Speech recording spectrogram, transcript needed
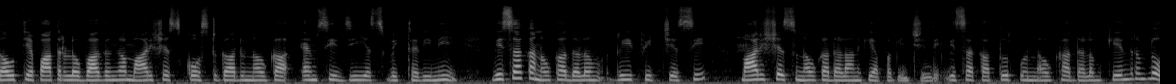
దౌత్య పాత్రలో భాగంగా మారిషస్ కోస్ట్ గార్డు నౌక ఎంసీజీఎస్ విక్టరీని విశాఖ నౌకాదళం రీఫిట్ చేసి మారిషస్ నౌకాదళానికి అప్పగించింది. విశాఖ తూర్పు నౌకాదళం కేంద్రంలో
